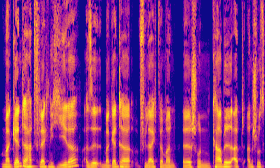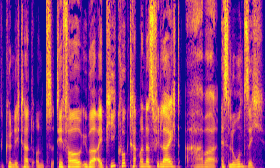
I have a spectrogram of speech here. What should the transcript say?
Magenta hat vielleicht nicht jeder. Also Magenta vielleicht, wenn man äh, schon einen Kabelanschluss gekündigt hat und TV über IP guckt, hat man das vielleicht. Aber es lohnt sich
